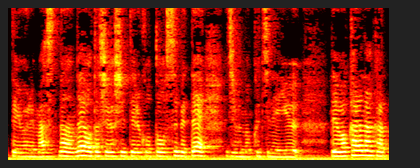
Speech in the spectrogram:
って言われます。なので、私が知っていることをすべて自分の口で言う。で、わからなかっ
